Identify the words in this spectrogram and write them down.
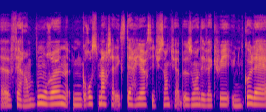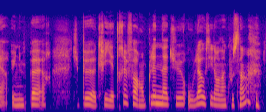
euh, faire un bon run, une grosse marche à l'extérieur si tu sens que tu as besoin d'évacuer une colère, une peur. Tu peux crier très fort en pleine nature ou là aussi dans un coussin.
